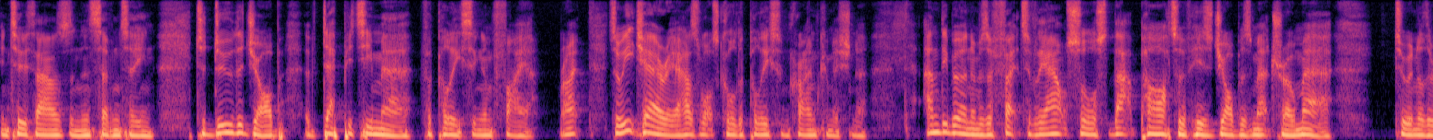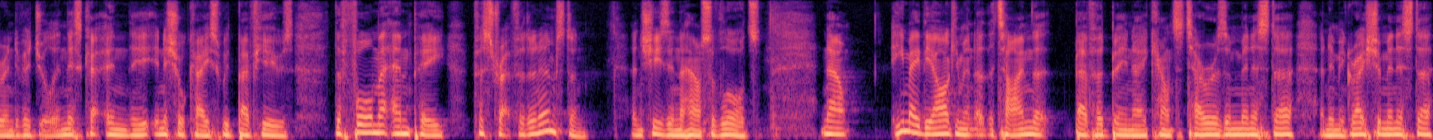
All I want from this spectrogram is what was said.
in 2017 to do the job of deputy mayor for policing and fire. Right. So each area has what's called a police and crime commissioner. Andy Burnham has effectively outsourced that part of his job as Metro Mayor to another individual. In this, ca- in the initial case with Bev Hughes, the former MP for Stretford and Urmston, and she's in the House of Lords. Now, he made the argument at the time that Bev had been a counter-terrorism minister, an immigration minister,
